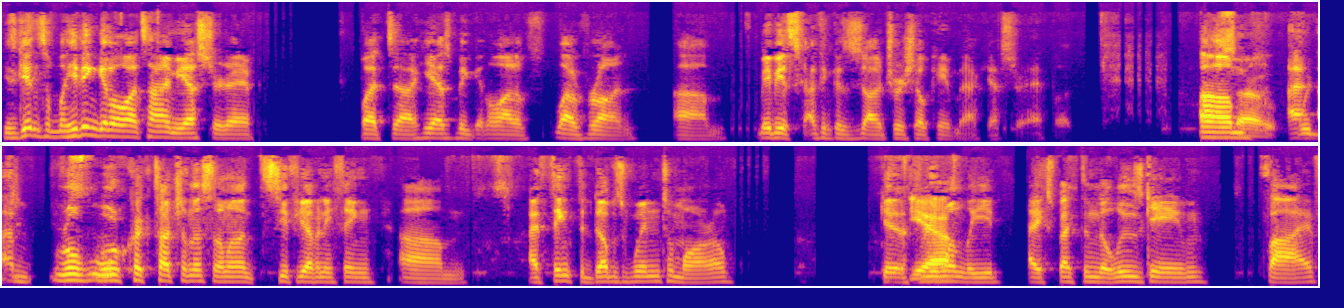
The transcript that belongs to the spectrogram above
he's getting some. He didn't get a lot of time yesterday, but uh, he has been getting a lot of lot of run. Um, maybe it's I think because uh, George Hill came back yesterday, but um, so, I, I, real real quick touch on this, and I'm gonna see if you have anything. Um, I think the Dubs win tomorrow, get a three Yeah. one lead. I expect them to lose game five,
